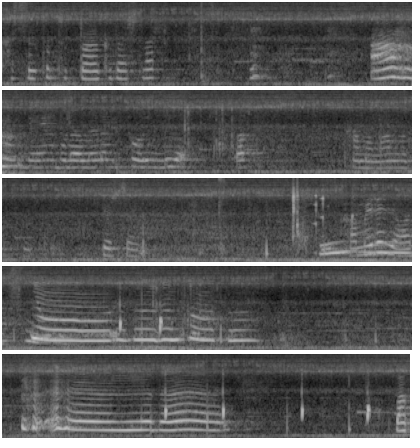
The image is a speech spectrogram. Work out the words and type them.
Kaşıntı tuttu arkadaşlar. Aa, benim buralarım soyuluyor. Bak. Tamam anladım. Göstereyim. Kamerayı aç. Ya üzüldüm tatlım. Bak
